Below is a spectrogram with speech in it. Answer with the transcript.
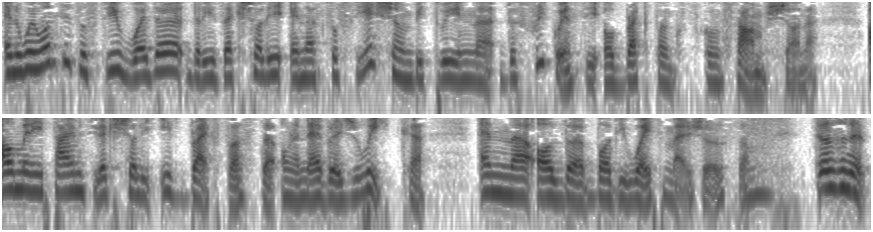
And we wanted to see whether there is actually an association between uh, the frequency of breakfast consumption, how many times you actually eat breakfast on an average week, and uh, all the body weight measures. Doesn't it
